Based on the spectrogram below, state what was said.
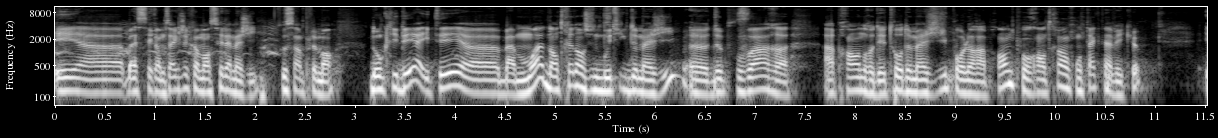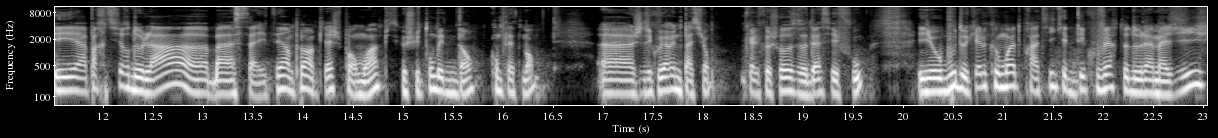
Et bah, c'est comme ça que j'ai commencé la magie, tout simplement. Donc l'idée a été, bah, moi, d'entrer dans une boutique de magie, de pouvoir apprendre des tours de magie pour leur apprendre, pour rentrer en contact avec eux. Et à partir de là, euh, bah, ça a été un peu un piège pour moi, puisque je suis tombé dedans complètement. Euh, j'ai découvert une passion, quelque chose d'assez fou. Et au bout de quelques mois de pratique et de découverte de la magie,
